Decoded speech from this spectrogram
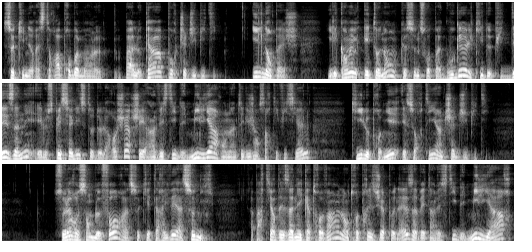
ce qui ne restera probablement pas le cas pour ChatGPT. Il n'empêche, il est quand même étonnant que ce ne soit pas Google qui depuis des années est le spécialiste de la recherche et a investi des milliards en intelligence artificielle qui le premier est sorti un ChatGPT. Cela ressemble fort à ce qui est arrivé à Sony. À partir des années 80, l'entreprise japonaise avait investi des milliards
